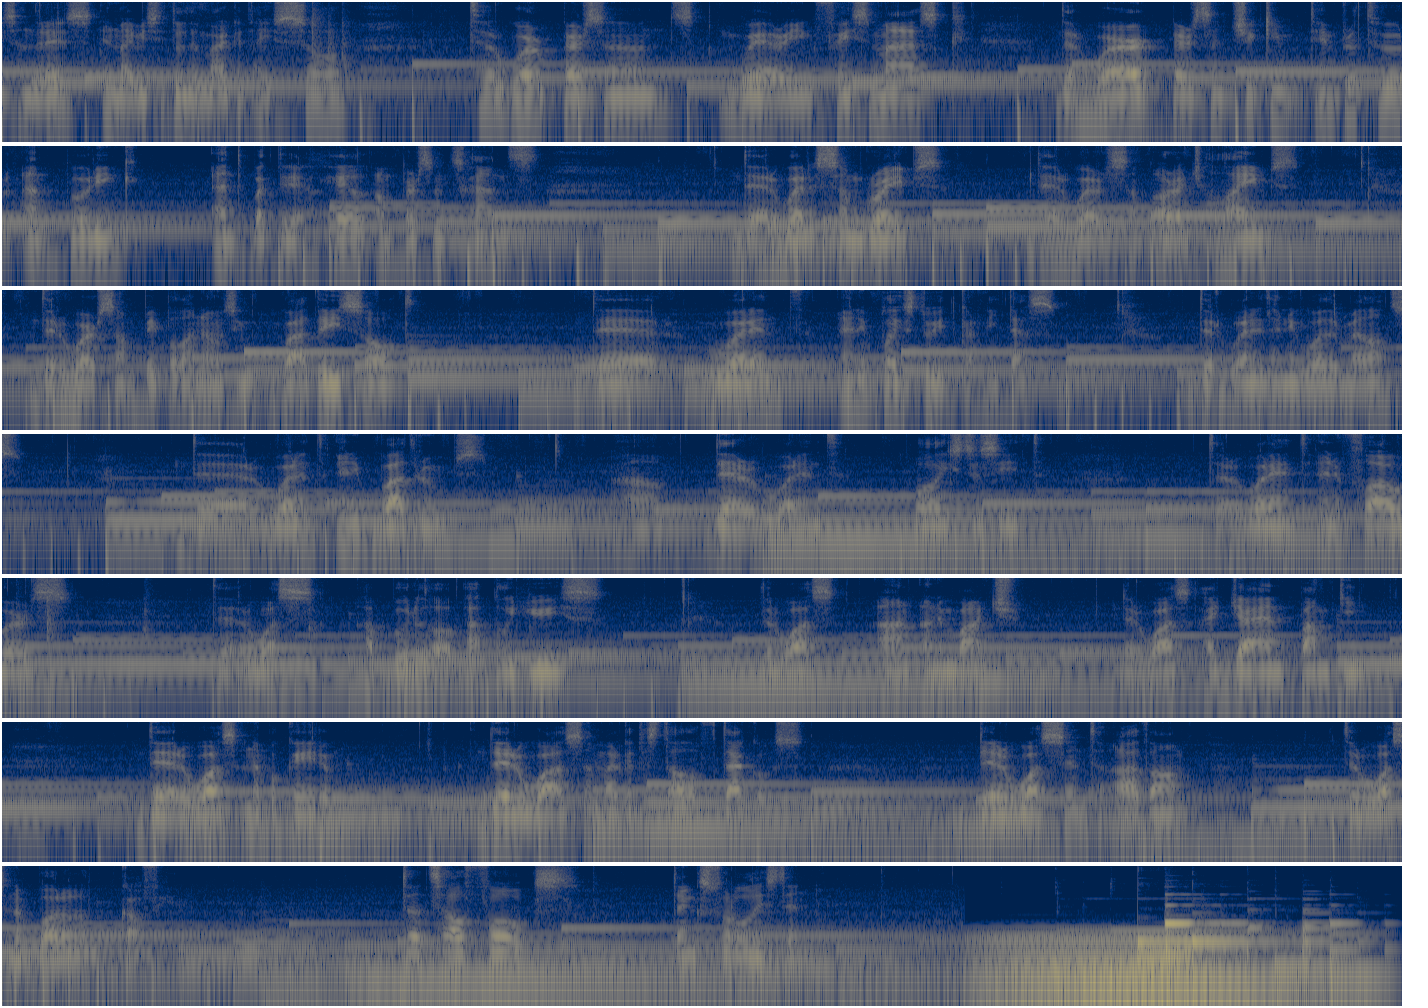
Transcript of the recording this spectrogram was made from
is Andres. In my visit to the market, I saw there were persons wearing face masks. There were persons checking temperature and putting antibacterial gel on persons' hands. There were some grapes. There were some orange and limes. There were some people announcing what they sold. There weren't any place to eat carnitas. There weren't any watermelons. There weren't any bathrooms. Uh, there weren't place to sit. There weren't any flowers. There was a bottle of apple juice. There was an onion bunch. There was a giant pumpkin. There was an avocado. There was a market stall of tacos. There wasn't a dump. There wasn't a bottle of coffee. That's all, folks. Thanks for listening.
